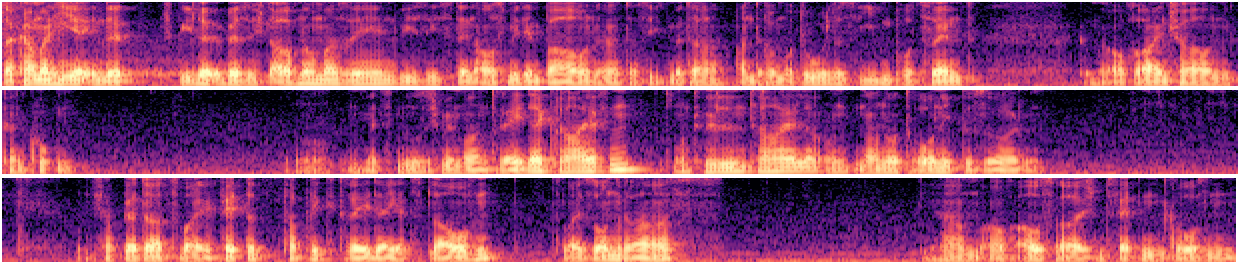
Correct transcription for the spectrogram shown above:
Da kann man hier in der Spielerübersicht auch nochmal sehen, wie sieht es denn aus mit dem Bau. Ne? Da sieht man da andere Module, 7%. Kann man auch reinschauen, kann gucken. Jetzt muss ich mir mal ein Trader greifen und Hüllenteile und Nanotronik besorgen. Und ich habe ja da zwei fette Fabrikträder jetzt laufen, zwei Sonras. Die haben auch ausreichend fetten großen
